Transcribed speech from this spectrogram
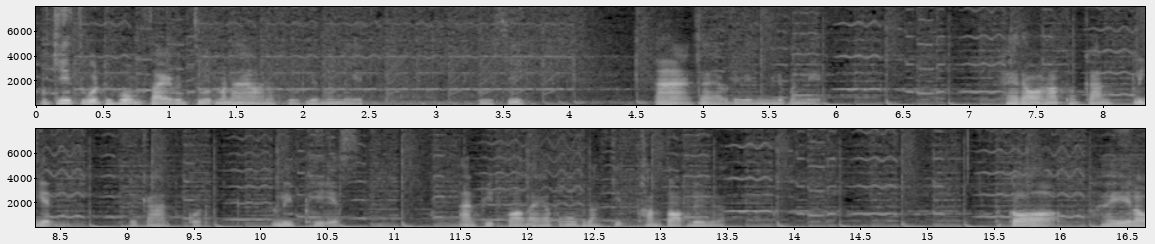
เมื่อกี้สูตรที่ผมใส่เป็นสูตรมะนาวนะสูตรเลมอนเนดดูสิอ่าใช่ครับนี่เป็นเลมอนเนดให้เรานะครับทำการเปลี่ยนในการกด replace อ่านผิดขออภัยครับเพราะว่าภาษาอังกฤษคำตอบเดิมแล้วก็ให้เรา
